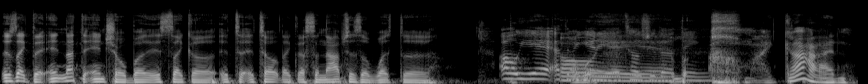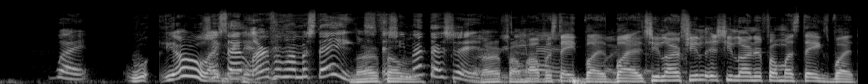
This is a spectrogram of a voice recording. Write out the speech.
it was like the in, not the intro but it's like a it it told like a synopsis of what the Oh yeah, at the Oh, beginning yeah, it tells yeah. you the thing. oh my god what? Wh- yo she like said, "Learn from her mistakes," Learn and she from- meant that shit. learn from her mistakes but but she learned she she learned it from mistakes but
